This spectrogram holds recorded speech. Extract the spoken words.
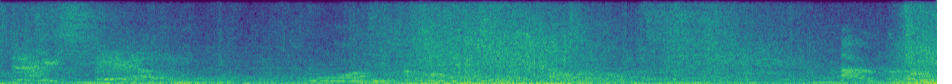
Stay still! Swarm conquers all. Our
